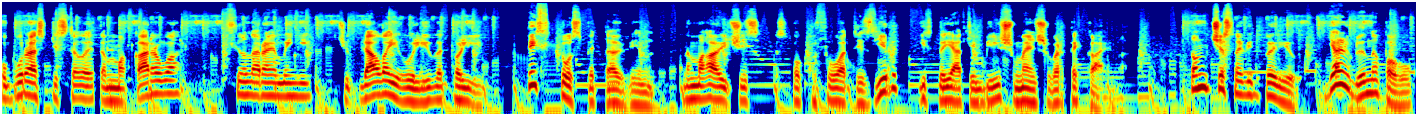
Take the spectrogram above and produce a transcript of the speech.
кобура з пістолетом Макарова, що на ремені, чіпляла його ліве коліно. Ти хто? спитав він, намагаючись сфокусувати зір і стояти більш-менш вертикально. Том чесно відповів: Я людина павук.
